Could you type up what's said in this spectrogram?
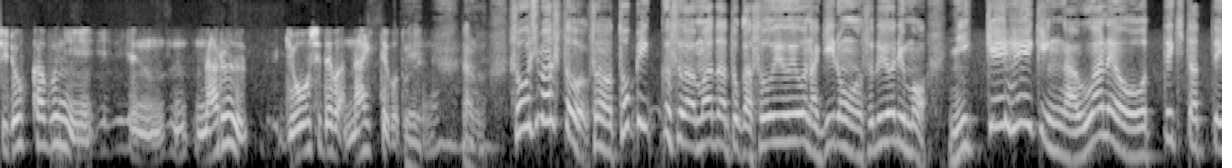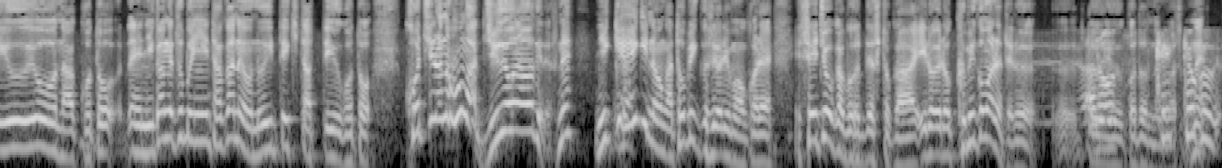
主力株になる業種ではないってことですね、えー、なるほどそうしますと、そのトピックスはまだとか、そういうような議論をするよりも、日経平均が上値を追ってきたっていうようなこと、2か月ぶりに高値を抜いてきたっていうこと、こちらの方が重要なわけですね。日経平均の方がトピックスよりも、これ、成長株ですとか、いろいろ組み込まれてるということになりますね。結局、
